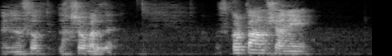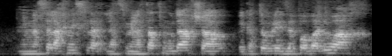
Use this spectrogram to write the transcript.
ולנסות לחשוב על זה. אז כל פעם שאני אני מנסה להכניס לעצמי לתת מודע עכשיו, וכתוב לי את זה פה בלוח,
